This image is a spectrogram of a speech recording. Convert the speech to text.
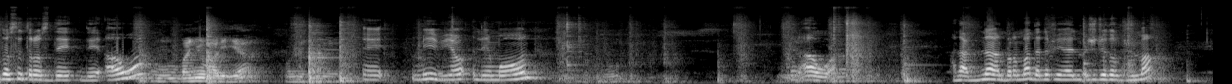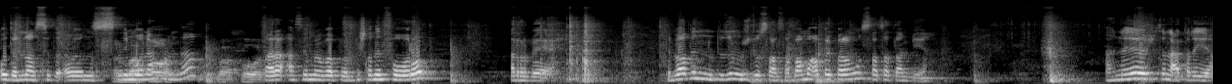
dos litros de, de agua, un baño María. Eh, medio limón agua. إحنا عندنا البرمه درنا فيها جوج لتر الماء ودرنا نص نص ليمونه حمضه para hacemos vapor باش غادي نفورو الربيع دابا غادي ندوزو نوجدو صلصه vamos a preparamos الصلصه también هنايا جبت العطريه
